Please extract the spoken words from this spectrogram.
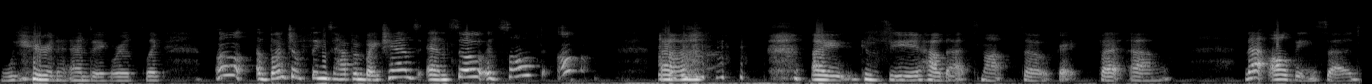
weird ending where it's like oh a bunch of things happen by chance and so it's solved oh uh, I can see how that's not so great. But um, that all being said,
